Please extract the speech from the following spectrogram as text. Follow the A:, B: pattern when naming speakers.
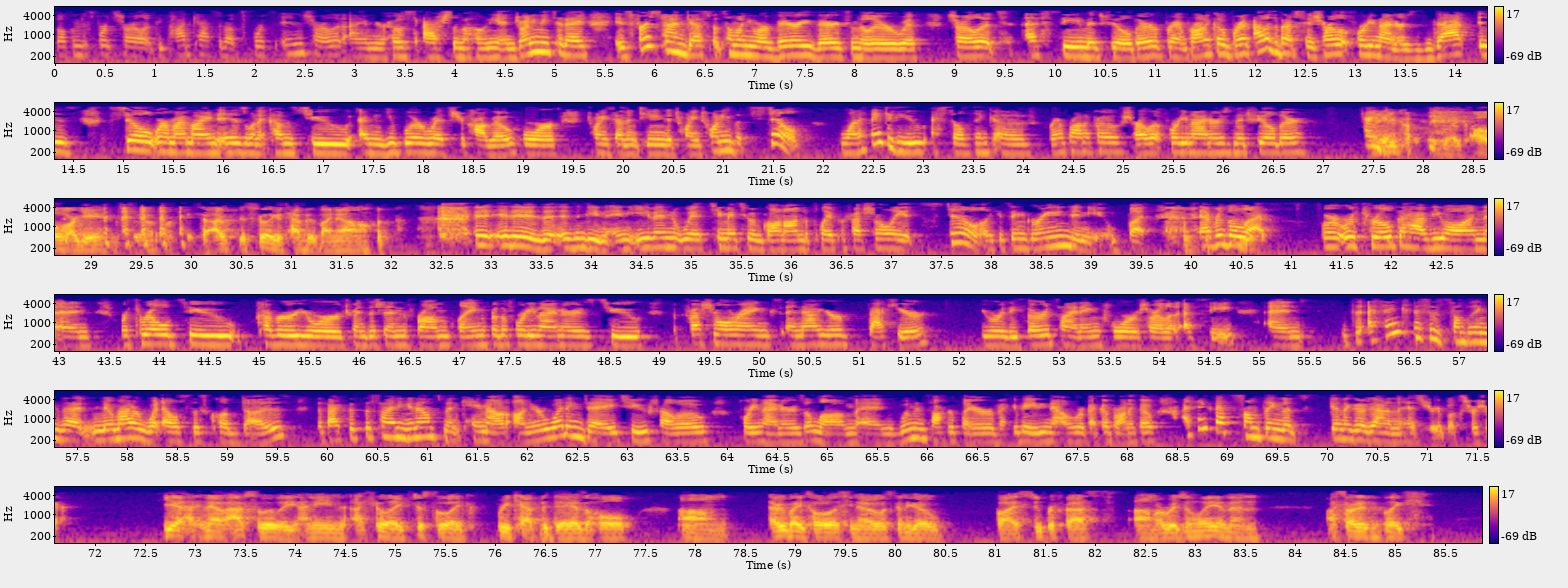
A: Welcome to Sports Charlotte, the podcast about sports in Charlotte. I am your host, Ashley Mahoney, and joining me today is first time guest, but someone you are very, very familiar with, Charlotte FC midfielder, Brandt Bronico. Brandt, I was about to say Charlotte 49ers. That is still where my mind is when it comes to, I mean, you were with Chicago for 2017 to 2020, but still, when I think of you, I still think of Brandt Bronico, Charlotte 49ers midfielder.
B: I mean, you covered like all of our games. So I just feel like it's habit by now.
A: it, it is. It is indeed. And even with teammates who have gone on to play professionally, it's still like it's ingrained in you. But nevertheless, yeah. we're, we're thrilled to have you on and we're thrilled to cover your transition from playing for the 49ers to the professional ranks. And now you're back here. You were the third signing for Charlotte FC and I think this is something that no matter what else this club does, the fact that the signing announcement came out on your wedding day to fellow 49ers alum and women's soccer player Rebecca Beatty, now Rebecca Bronico, I think that's something that's going to go down in the history books for sure.
B: Yeah, no, absolutely. I mean, I feel like just to like recap the day as a whole, um, everybody told us, you know, it was going to go by super fast, um, originally. And then I started like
